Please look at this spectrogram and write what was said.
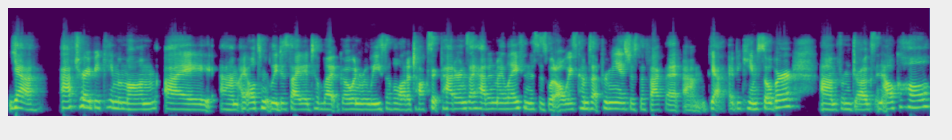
yeah, after I became a mom, I um, I ultimately decided to let go and release of a lot of toxic patterns I had in my life, and this is what always comes up for me is just the fact that um, yeah, I became sober um, from drugs and alcohol,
